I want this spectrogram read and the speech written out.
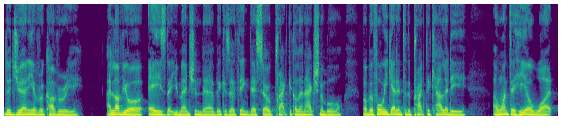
the journey of recovery. I love your A's that you mentioned there because I think they're so practical and actionable. But before we get into the practicality, I want to hear what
